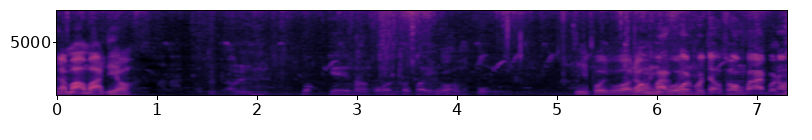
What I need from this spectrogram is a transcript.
เรามาเอาบาทเดียวบอกเจ้มาก่อนเขาถอยเขาปลูกนี่ป่วยบ่ได้มานี่ป่วก่อยนพ่อเจ้าสองบาทบ่เนาะ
